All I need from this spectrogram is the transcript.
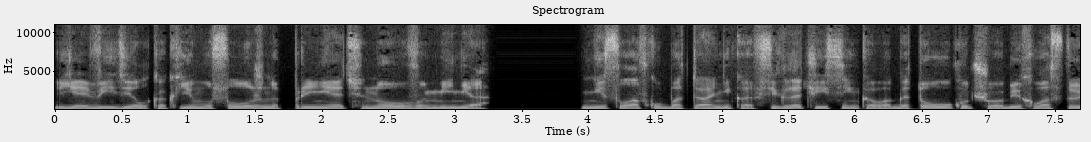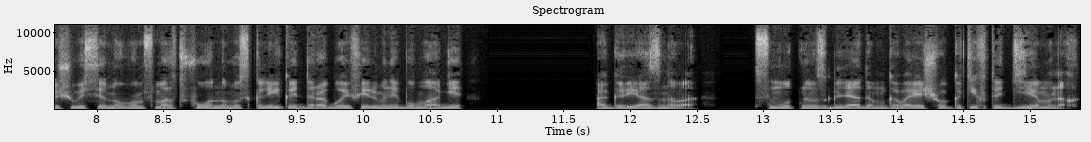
Я видел, как ему сложно принять нового меня. Не Славку ботаника, всегда чистенького, готового к учебе, хвастающегося новым смартфоном и склейкой дорогой фирменной бумаги, а грязного, смутным взглядом, говорящего о каких-то демонах,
